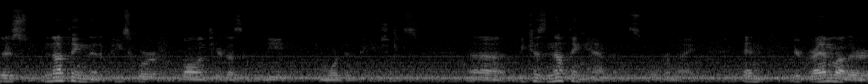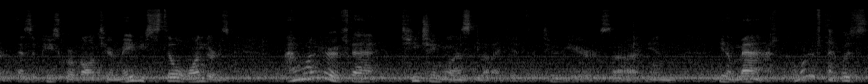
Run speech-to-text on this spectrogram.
there's nothing that a Peace Corps volunteer doesn't need more than patience. Uh, because nothing happens overnight. And your grandmother, as a Peace Corps volunteer, maybe still wonders, I wonder if that teaching lesson that I did for two years uh, in, you know, math, I wonder if that was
